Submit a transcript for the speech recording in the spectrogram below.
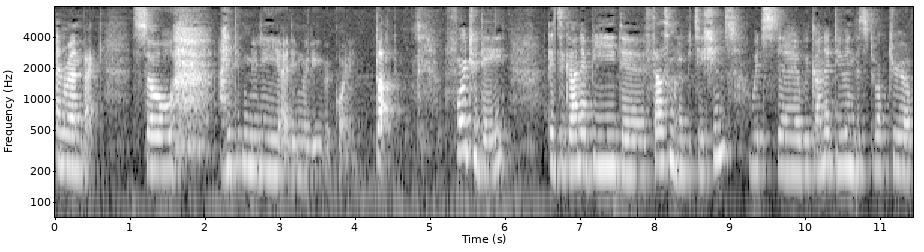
and ran back. So I didn't really I didn't really record it. But for today it's gonna be the thousand repetitions, which uh, we're gonna do in the structure of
